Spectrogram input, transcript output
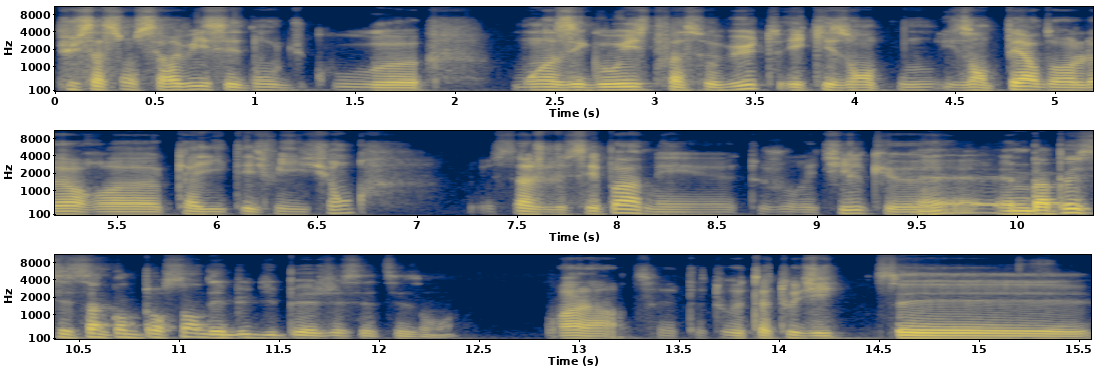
plus à son service et donc du coup euh, moins égoïstes face au but et qu'ils en ils en perdent leur euh, qualité de finition? Ça, je le sais pas, mais toujours est-il que Mbappé, c'est 50% des buts du PSG cette saison. Voilà, t'as tout, t'as tout dit. C'est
